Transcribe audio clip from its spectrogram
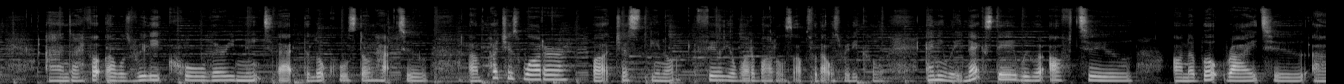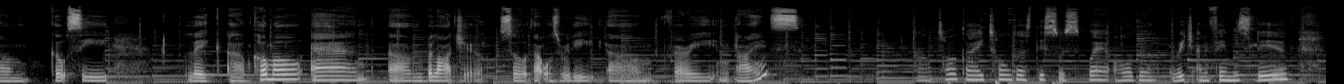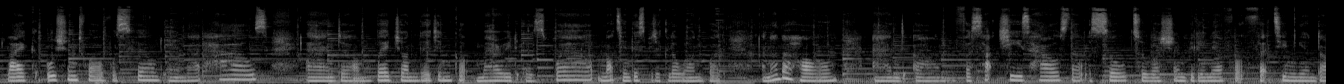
and I thought that was really cool, very neat that the locals don't have to um, purchase water, but just you know fill your water bottles up. So that was really cool. Anyway, next day we were off to on a boat ride to um, go see Lake um, Como and um, Bellagio. So that was really um, very nice. Our tour guide told us this was where all the rich and famous live, like Ocean 12 was filmed in that house, and um, where John Legend got married as well. Not in this particular one, but another home, and um, Versace's house that was sold to Russian billionaire for $30 million.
